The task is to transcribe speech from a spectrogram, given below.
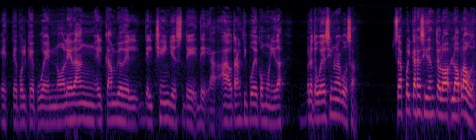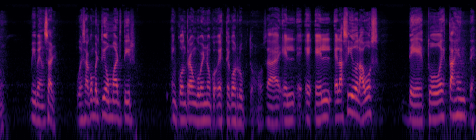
Este, porque pues no le dan el cambio del, del changes de, de- a, a otro tipo de comunidad. Pero te voy a decir una cosa. ¿Sabes por qué a Residente lo, lo aplauden? Mi pensar. Pues se ha convertido en un mártir en contra de un gobierno este, corrupto. O sea, él, él, él, él ha sido la voz de toda esta gente.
